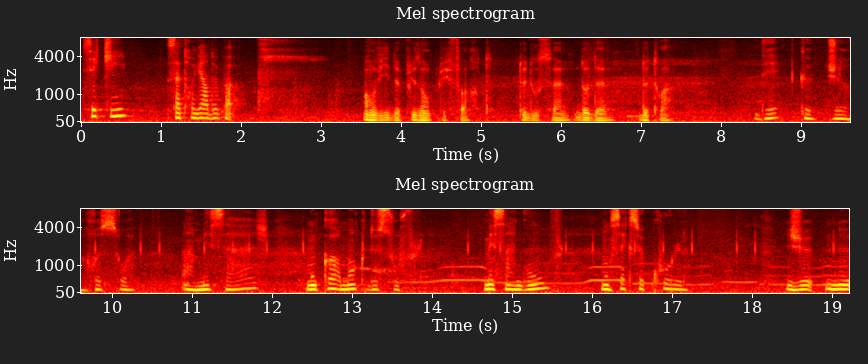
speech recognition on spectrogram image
C'est qui? Ça te regarde pas. Envie de plus en plus forte de douceur, d'odeur, de toi. Dès que je reçois un message, mon corps manque de souffle. Mes seins gonflent, mon sexe coule. Je ne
